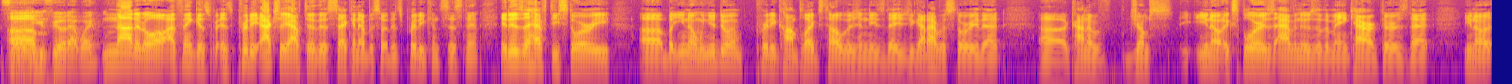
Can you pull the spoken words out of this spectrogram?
So Um, do you feel that way? Not at all. I think it's it's pretty. Actually, after this second episode, it's pretty consistent. It is a hefty story, uh, but you know when you're doing pretty complex television these days, you got to have a story that uh, kind of jumps, you know, explores avenues of the main characters. That you know it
